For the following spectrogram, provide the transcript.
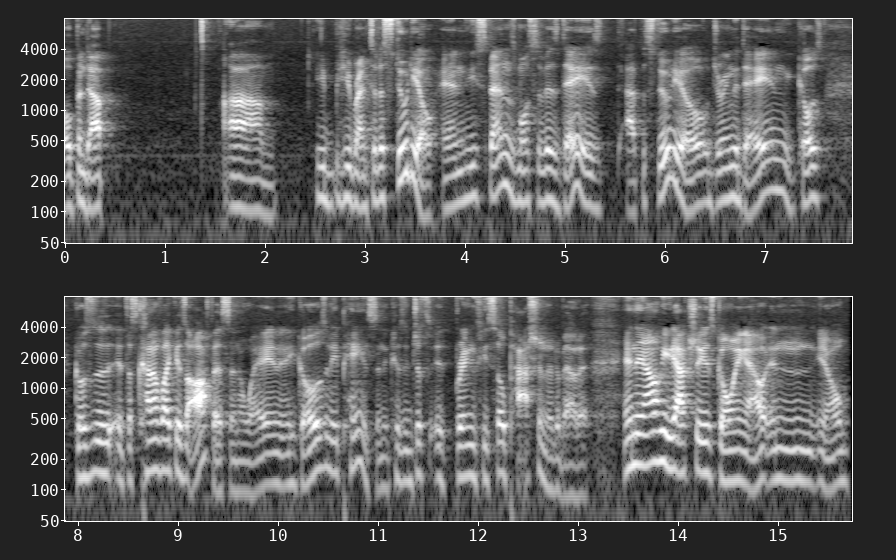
opened up. Um, he, he rented a studio and he spends most of his days at the studio during the day and he goes goes to it's kind of like his office in a way and he goes and he paints and because it just it brings he's so passionate about it. And now he actually is going out and you know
